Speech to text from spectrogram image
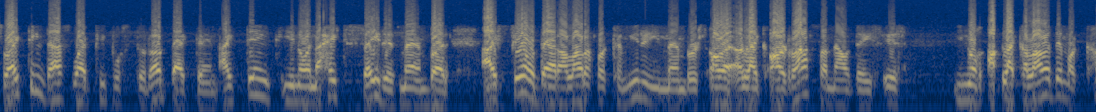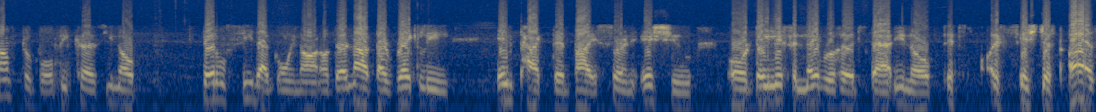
So I think that's why people stood up back then. I think you know, and I hate to say this, man, but I feel that a lot of our community members, or, or like our raza nowadays, is you know, uh, like a lot of them are comfortable because you know they don't see that going on, or they're not directly impacted by a certain issue, or they live in neighborhoods that you know it's it's, it's just us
